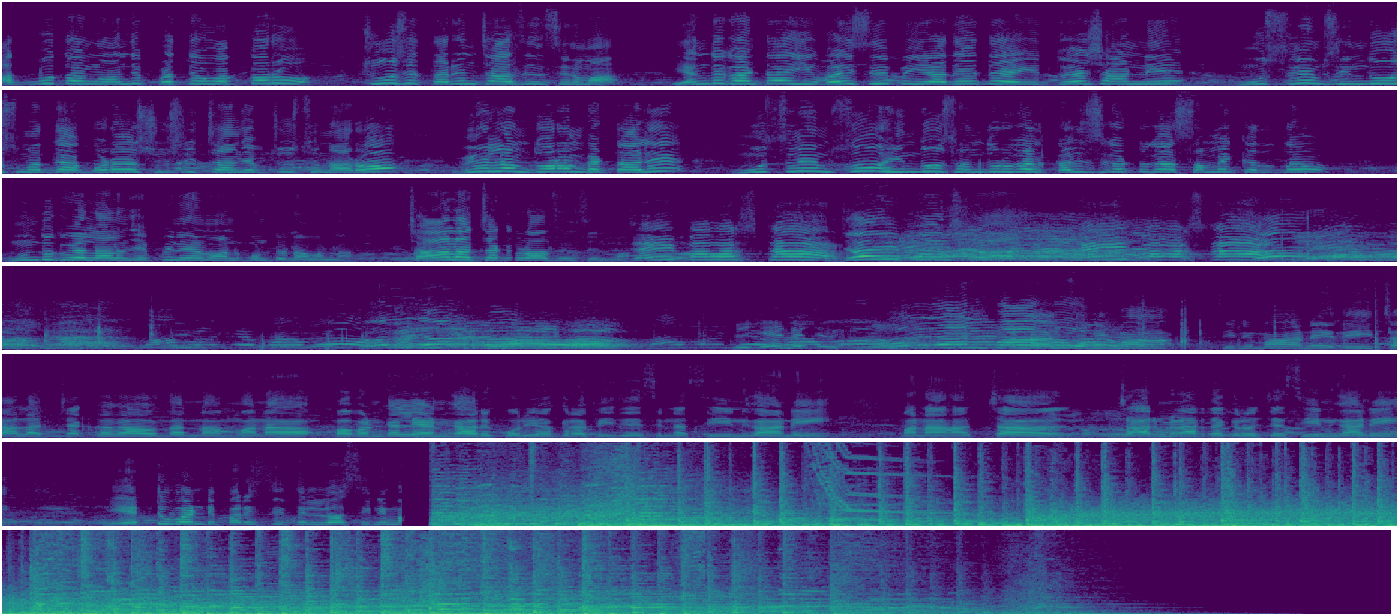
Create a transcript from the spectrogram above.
అద్భుతంగా ఉంది. ప్రతి ఒక్కరూ చూసి తరించాల్సిన సినిమా. ఎందుకంటే ఈ వైసీపీ ఏదైతే ఈ ద్వేషాన్ని ముస్లిమ్స్ హిందూస్ మధ్య గొడవ సృష్టించాలని చెప్పి చూస్తున్నారో వీళ్ళని దూరం పెట్టాలి. ముస్లిమ్స్ హిందూస్ అందరూ కలిసికట్టుగా సమైక్యతతో ముందుకు వెళ్ళాలని చెప్పి నేను అనుకుంటున్నామన్న. చాలా చక్కడాల్సిన సినిమా. జై పవర్ స్టార్! జై పవర్ స్టార్ కళ్యాణ్ బాబు సినిమా సినిమా అనేది చాలా చక్కగా ఉందన్న. మన పవన్ కళ్యాణ్ గారు కొరియోగ్రఫీ చేసిన సీన్ కానీ మన చార్మినార్ దగ్గర వచ్చే సీన్ కానీ ఎటువంటి పరిస్థితుల్లో సినిమా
